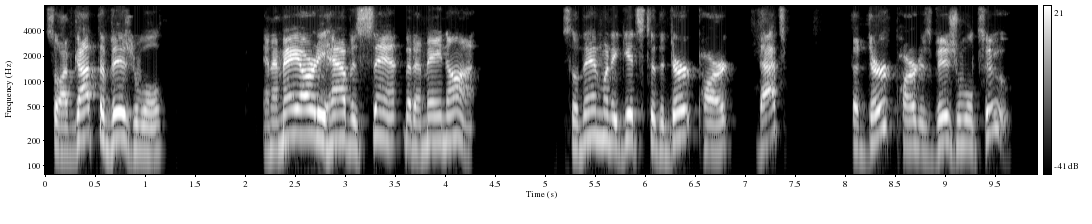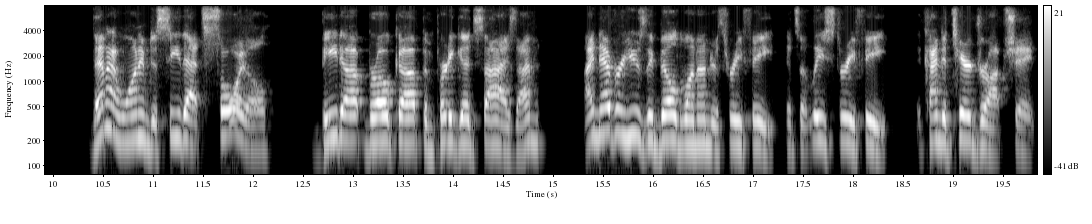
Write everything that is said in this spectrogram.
So I've got the visual, and I may already have a scent, but I may not. So then when it gets to the dirt part, that's the dirt part is visual too. Then I want him to see that soil beat up, broke up, and pretty good sized. I'm I never usually build one under three feet. It's at least three feet, a kind of teardrop shape.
